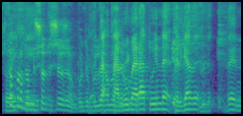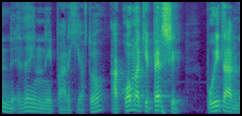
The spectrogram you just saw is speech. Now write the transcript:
το Στο έχει... πρώτο μισό της σεζόν που, που Τα, λέγαμε. τα δεν- νούμερα του είναι. Παιδιά, δε- δε- δεν, δεν υπάρχει αυτό. Ακόμα και πέρσι που ήταν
